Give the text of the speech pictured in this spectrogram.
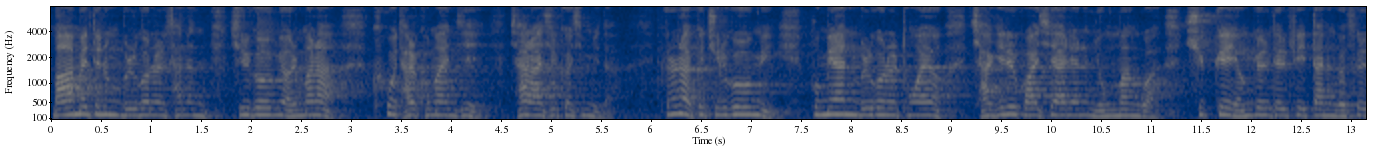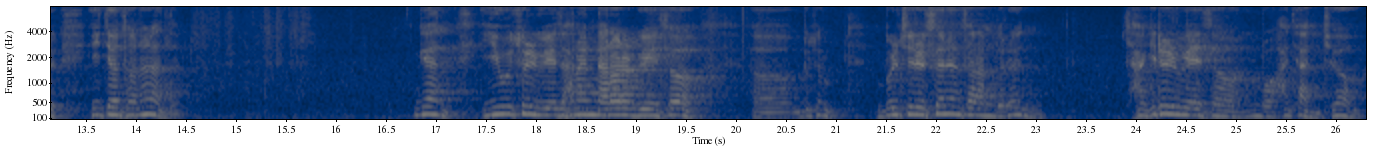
마음에 드는 물건을 사는 즐거움이 얼마나 크고 달콤한지 잘 아실 것입니다. 그러나 그 즐거움이 구매한 물건을 통하여 자기를 과시하려는 욕망과 쉽게 연결될 수 있다는 것을 잊어서는 안 됩니다. 그러니까 이웃을 위해서 하나님 나라를 위해서 어 무슨 물질을 쓰는 사람들은 자기를 위해서 뭐 하지 않죠.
